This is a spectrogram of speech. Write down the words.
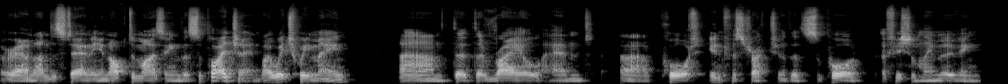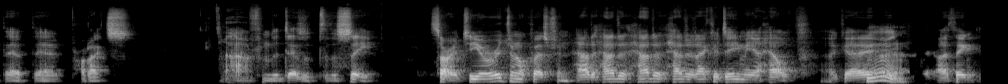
around understanding and optimizing the supply chain, by which we mean um, the, the rail and uh, port infrastructure that support efficiently moving their, their products uh, from the desert to the sea. Sorry, to your original question, how did how did how did how did academia help? Okay, mm. I, I, think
